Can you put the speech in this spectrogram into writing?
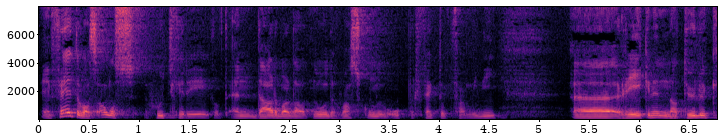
in feite was alles goed geregeld. En daar waar dat nodig was, konden we ook perfect op familie eh, rekenen. Natuurlijk,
